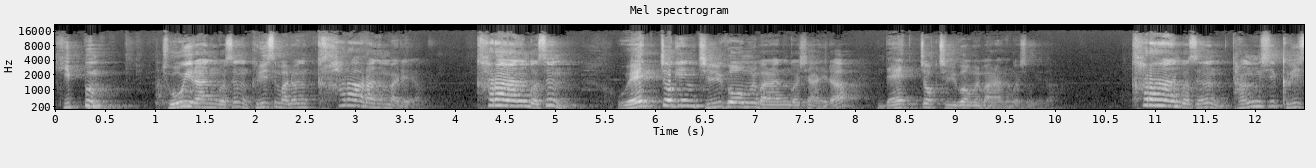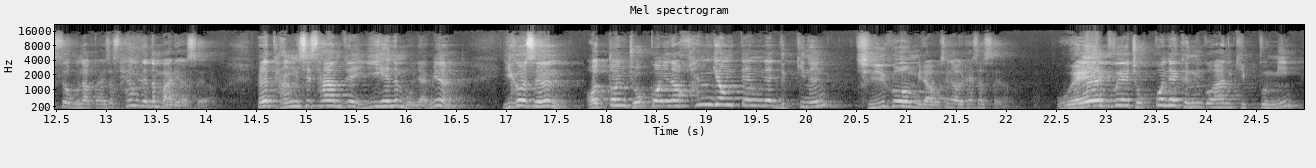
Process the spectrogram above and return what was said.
기쁨, 조이라는 것은 그리스 말로는 카라라는 말이에요. 카라라는 것은 외적인 즐거움을 말하는 것이 아니라 내적 즐거움을 말하는 것입니다. 카라라는 것은 당시 그리스도 문화권에서 사용되던 말이었어요. 그래서 당시 사람들의 이해는 뭐냐면 이것은 어떤 조건이나 환경 때문에 느끼는 즐거움이라고 생각을 했었어요. 외부의 조건에 근거한 기쁨이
